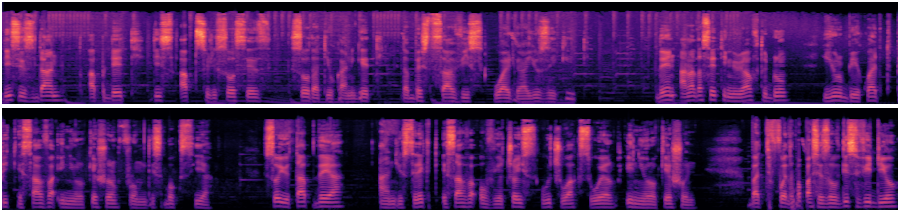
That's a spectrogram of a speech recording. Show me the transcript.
This is done to update this app's resources so that you can get the best service while you are using it. Then another setting you have to do you'll be required to pick a server in your location from this box here. So you tap there and you select a server of your choice which works well in your location. But for the purposes of this video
